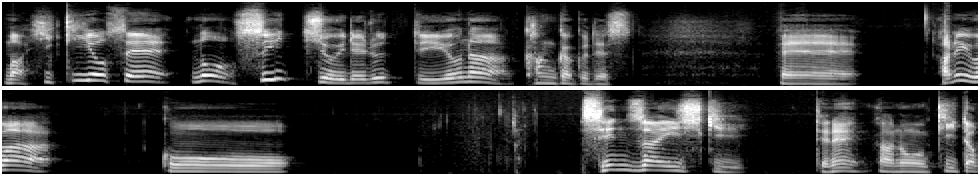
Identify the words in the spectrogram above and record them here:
まあ、引き寄せのスイッチを入れるっていうような感覚です。えー、あるいは、こう、潜在意識ってね、あの、聞いた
